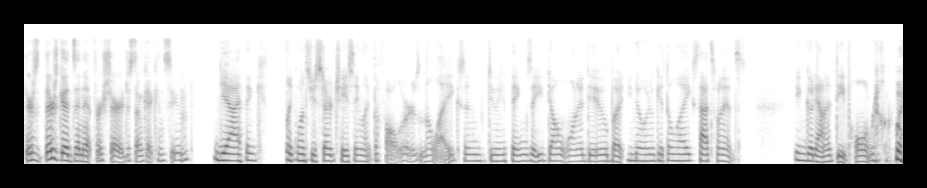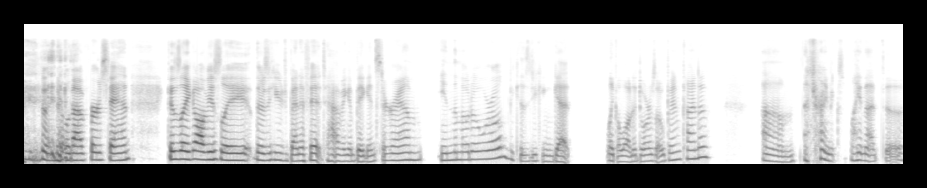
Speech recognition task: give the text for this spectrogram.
there's there's goods in it for sure. Just don't get consumed. Yeah, I think like once you start chasing like the followers and the likes and doing things that you don't want to do, but you know it'll get the likes, that's when it's you can go down a deep hole real quick. I know that firsthand. Because like obviously there's a huge benefit to having a big Instagram in the moto world because you can get like a lot of doors open kind of. Um I'm trying to explain that to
